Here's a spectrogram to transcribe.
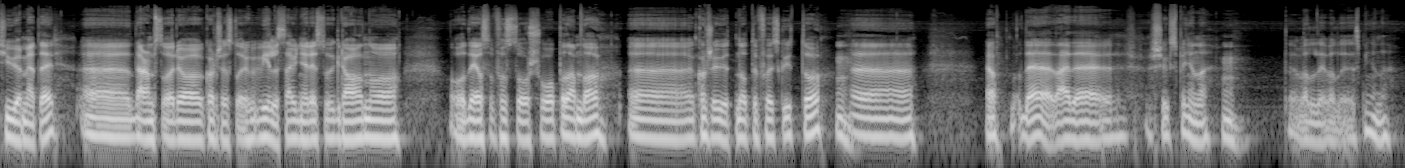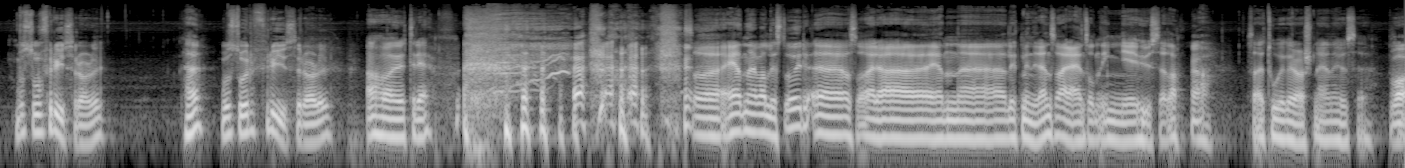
20 meter, eh, der de står og kanskje står og hviler seg under ei stor gran. og og det å få stå og se på dem da, eh, kanskje uten at du får skutt òg Ja, det, nei, det er sjukt spennende. Mm. Det er veldig, veldig spennende. Hvor stor fryser har du? Hæ? Hvor stor fryser har du? Jeg har tre. så én er veldig stor, eh, og så har jeg en eh, litt mindre en, så har jeg en sånn inni huset, da. Ja. Så har jeg to i garasjen og en i huset. Hva,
